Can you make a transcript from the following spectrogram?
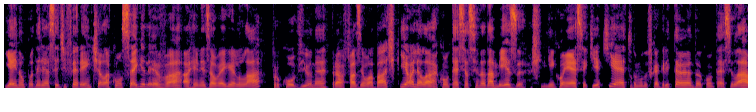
E aí não poderia ser diferente, ela consegue levar a Renée Zellweger lá pro covil, né, pra fazer o abate, e olha lá, acontece a cena da mesa, acho que ninguém conhece aqui, que é todo mundo fica gritando, acontece lá,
